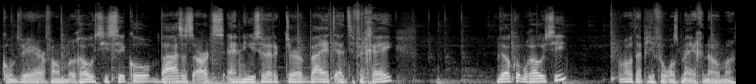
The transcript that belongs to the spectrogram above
komt weer van Rosie Sikkel, basisarts en nieuwsredacteur bij het NTVG. Welkom Rosie. Wat heb je voor ons meegenomen?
